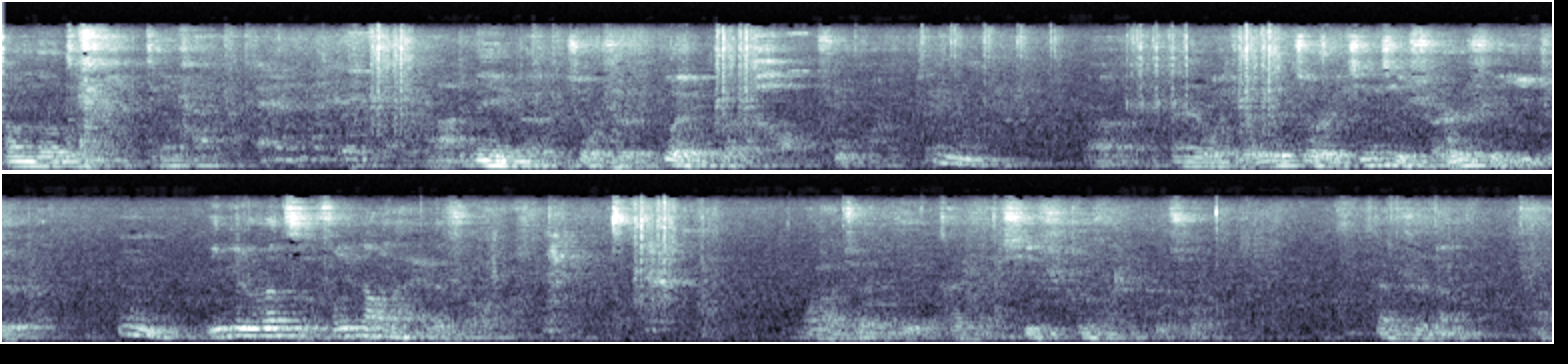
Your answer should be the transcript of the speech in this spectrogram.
他们都挺挺好的，啊，那个就是各有各的好处嘛。嗯。呃，但是我觉得就是精气神儿是一致的。嗯。你比如说子枫刚来的时候，我老觉得这个他的气势真的是不错，但是呢，啊，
